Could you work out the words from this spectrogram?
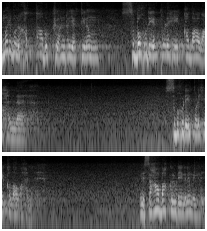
உமர்புன் ஹத்தாபுக்கு அன்றைய தினம் சுபகுடைய தொழுகை கதாவாக அல்ல. சுபகுடைய தொழுகை கதாவாக அல்ல. இது சஹாபாக்களுடைய நிலைமைகள்.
